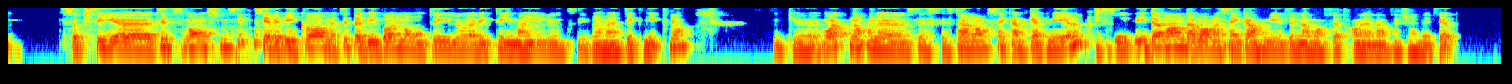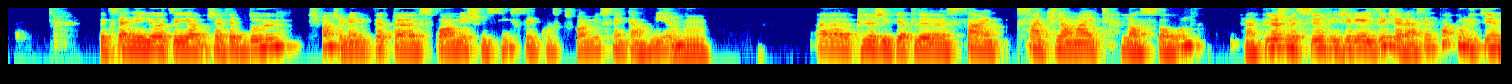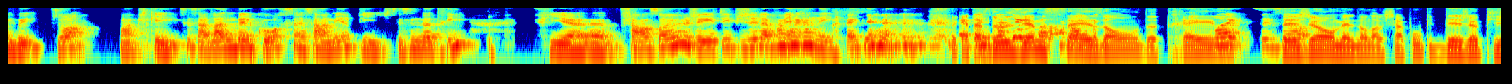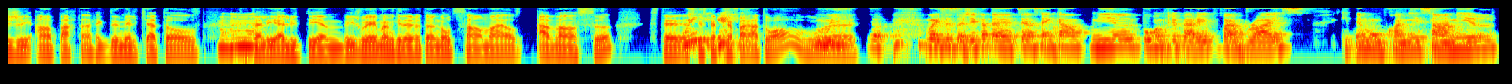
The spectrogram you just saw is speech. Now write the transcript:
ça, puis c'est, euh, tu sais, tu montes, je me souviens pas s'il y avait des cordes, mais tu sais, t'as des bonnes montées, là, avec tes mains, là, c'est vraiment technique, là. Fait que, ouais, non, on a, c'est, un long 54 000. Puis ils demandent d'avoir un 50 000, de n'avoir fait un avant, fait que je l'avais fait. Fait que cette année-là, tu sais, euh, j'ai fait deux. Je pense que j'ai même fait euh, Squamish aussi. C'est quoi, Squamish 50 000. Mhm. Euh, puis là, j'ai fait le 5, 100 km Lost Soul. Euh, puis là, je me suis, j'ai réalisé que j'avais assez de points pour l'UTMB. Je dis, ah, on va appliquer. Tu sais, ça a l'air d'une belle course, 500 000, puis c'est une loterie. Puis, euh, chanceux, j'ai été pigée la première année. Fait que, Fait qu'à ta deuxième saison de trail, ouais, ça. déjà, on met le nom dans le chapeau, puis déjà pigé en partant. Fait que 2014, Mhm. t'es allé à l'UTMB. Je voyais même que t'avais fait un autre 100 miles avant ça. C'était, est-ce Oui. que c'était préparatoire ou Oui, euh, c'est ça. Oui, c'est ça. J'ai fait tu un 50 000 pour me préparer pour faire Bryce, qui était mon premier 100 000.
